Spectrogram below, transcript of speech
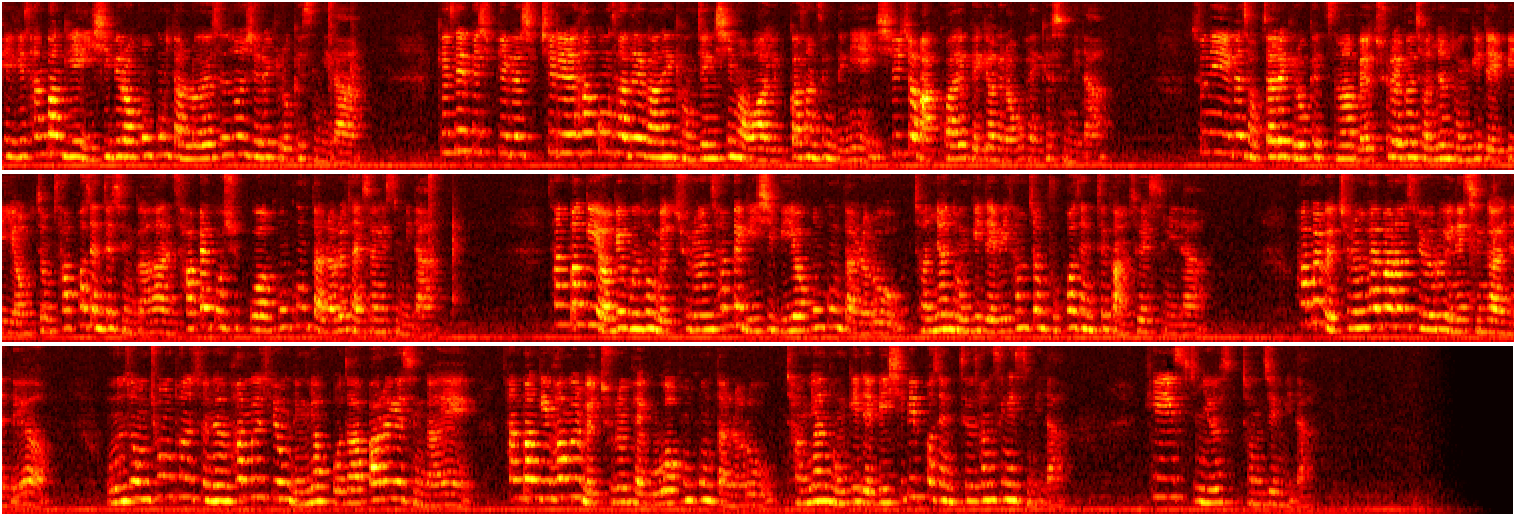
패시픽이 상반기에 21억 홍콩 달러의 순손실을 기록했습니다. 캐세 패시픽은 17일 항공사들 간의 경쟁 심화와 유가 상승 등이 실적 악화의 배경이라고 밝혔습니다. 순이익은 적자를 기록했지만 매출액은 전년 동기 대비 0.4% 증가한 459억 홍콩 달러를 달성했습니다. 상반기 역외 운송 매출은 322억 홍콩 달러로 전년 동기 대비 3.9% 감소했습니다. 화물 매출은 활발한 수요로 인해 증가했는데요. 운송 총 톤수는 화물 수용 능력보다 빠르게 증가해 상반기 화물 매출은 105억 홍콩달러로 작년 동기 대비 12% 상승했습니다. KSG 뉴스 정지입니다.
